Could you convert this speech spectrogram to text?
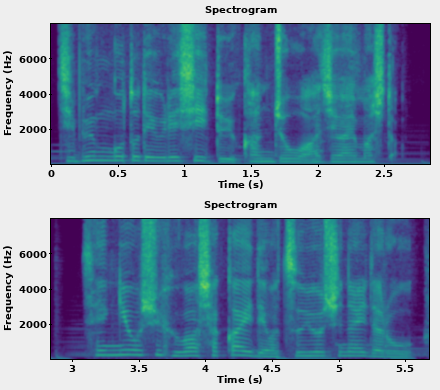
自分ごとで嬉しいという感情を味わいました。専業主婦は社会では通用しないだろう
